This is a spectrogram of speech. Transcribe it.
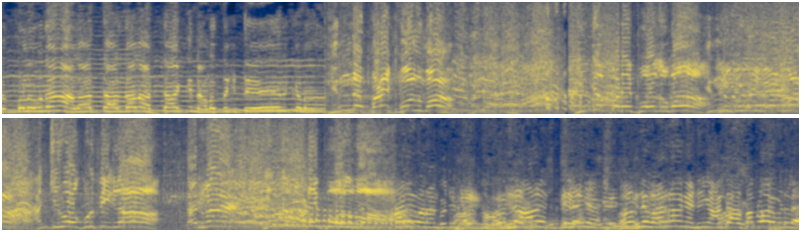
எவ்வளவுதான் அலாட்டா இருந்தாலும் அட்டாக்கு நடந்துகிட்டே இருக்கணும் இந்த படை போதுமா இந்த படை போதுமா அஞ்சு ரூபா கொடுப்பீங்களா இந்த படை போதுமா வர்றாங்க நீங்க அங்க அசம்பளா விடல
